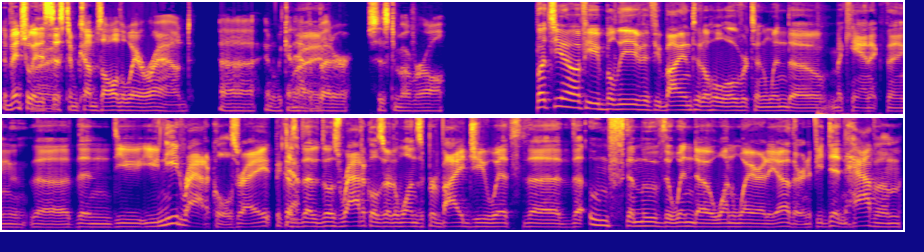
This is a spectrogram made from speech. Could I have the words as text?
eventually Right. the system comes all the way around, uh, and we can have a better system overall. But you know, if you believe, if you buy into the whole Overton window mechanic thing, the then you you need radicals, right? Because Yeah. the, those radicals are the ones that provide you with the the oomph to move the window one way or the other. And if you didn't have them,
